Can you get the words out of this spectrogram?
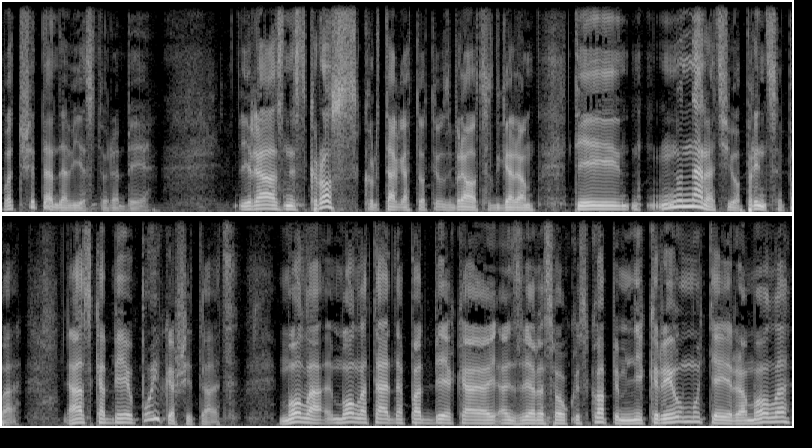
Vot šitāda viestura bija. Ir Rāznis kross, kur tagad tu jūs braucat garam. Tie, nu, nerats jo principā. Es, kad biju puika šitāds, Мола, мола тада подбека зверас вовкус копим, не крылму, те yra мола,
